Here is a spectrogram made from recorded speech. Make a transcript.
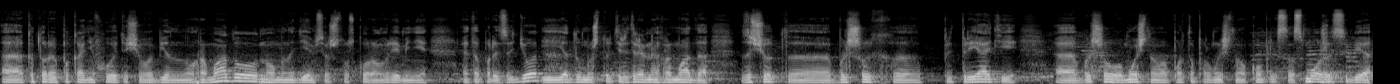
которое пока не входит еще в объединенную громаду, но мы надеемся, что в скором времени это произойдет. И я думаю, что территориальная громада за счет больших предприятий, большого мощного портопромышленного комплекса сможет себе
